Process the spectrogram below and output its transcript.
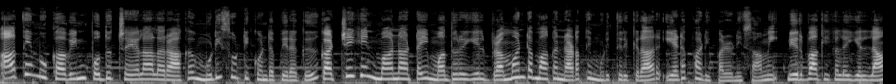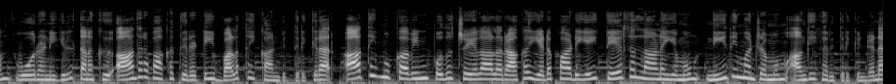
அதிமுகவின் பொதுச் செயலாளராக முடிசூட்டிக் கொண்ட பிறகு கட்சியின் மாநாட்டை மதுரையில் பிரம்மாண்டமாக நடத்தி முடித்திருக்கிறார் எடப்பாடி பழனிசாமி. நிர்வாகிகளை எல்லாம் ஓரணியில் தனக்கு ஆதரவாக திரட்டி பலத்தை காண்பித்திருக்கிறார். அதிமுகவின் பொதுச் செயலாளராக எடப்பாடியை தேர்தல் ஆணையமும் நீதிமன்றமும் அங்கீகரித்திருக்கின்றன.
